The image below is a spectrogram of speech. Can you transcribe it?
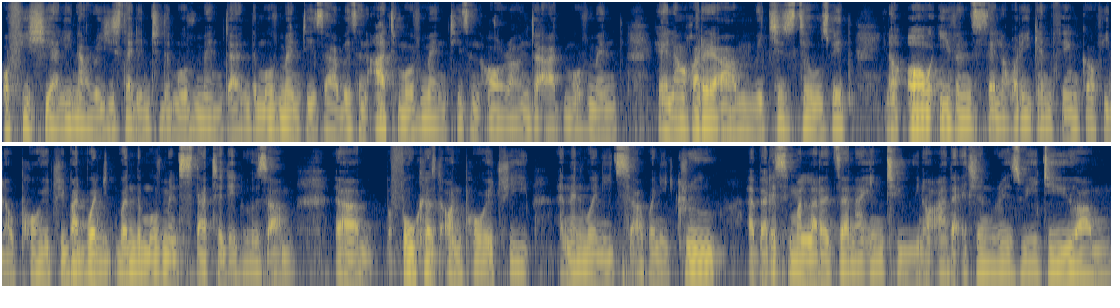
officially now registered into the movement, and the movement is uh, it's an art movement. It's an all-round art movement. eh, Um, which is deals with you know all events eh, you can think of, you know, poetry. But when when the movement started, it was um, um, focused on poetry, and then when it's uh, when it grew, a very similar tsena into you know other genres. We do um,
